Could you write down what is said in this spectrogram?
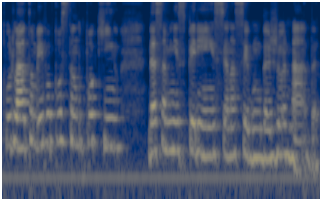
Por lá também vou postando um pouquinho dessa minha experiência na segunda jornada.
